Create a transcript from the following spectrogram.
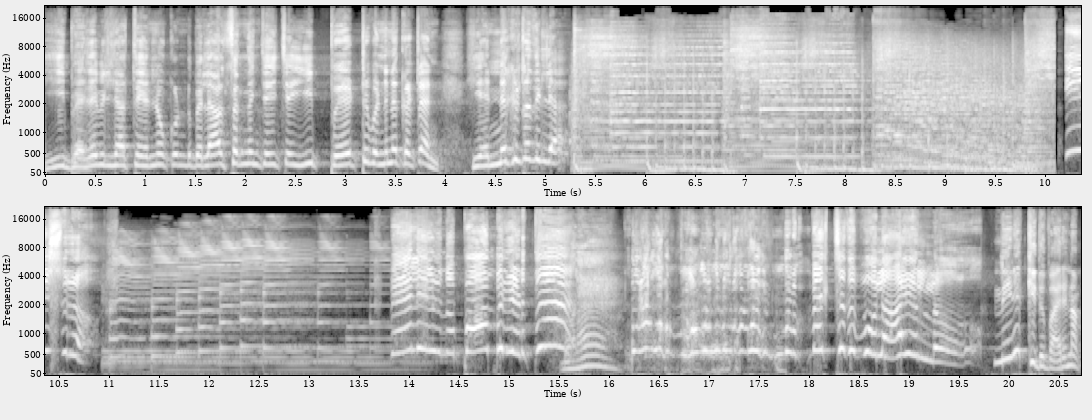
ഈ ബലമില്ലാത്ത എന്നെ കൊണ്ട് ബലാത്സംഗം ചെയ്യിച്ച ഈ പേട്ട് പെണ്ണിനെ കെട്ടാൻ എന്നെ കിട്ടത്തില്ല. നിനക്കിത് വരണം.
